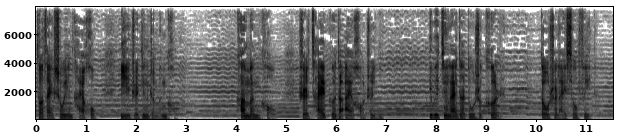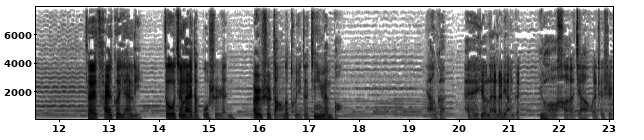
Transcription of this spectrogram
坐在收银台后，一直盯着门口。看门口是才哥的爱好之一，因为进来的都是客人，都是来消费的。在才哥眼里，走进来的不是人，而是长了腿的金元宝。两个，哎，又来了两个，哟，好家伙，这是，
